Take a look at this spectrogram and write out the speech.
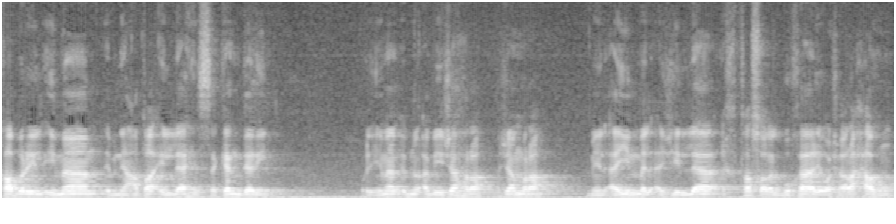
قبر الإمام ابن عطاء الله السكندري. والإمام ابن أبي جهرة جمرة من الأئمة الأجلاء اختصر البخاري وشرحه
